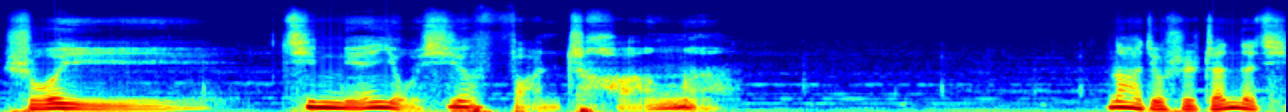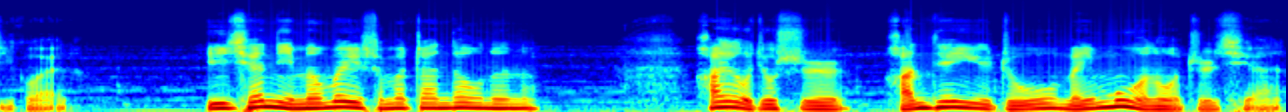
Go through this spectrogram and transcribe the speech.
所以今年有些反常啊。那就是真的奇怪了。以前你们为什么战斗的呢？还有就是寒天一族没没落之前，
